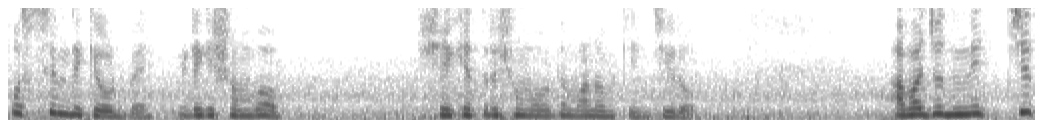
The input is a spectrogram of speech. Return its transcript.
পশ্চিম দিকে উঠবে, এটা কি সম্ভব? সেই ক্ষেত্রে সম্ভবত মান হবে কি? জিরো। আবার যদি নিশ্চিত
